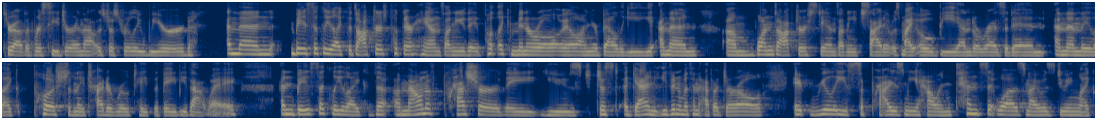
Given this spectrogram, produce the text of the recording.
throughout the procedure. And that was just really weird And then basically, like the doctors put their hands on you. They put like mineral oil on your belly. And then um, one doctor stands on each side. It was my OB and a resident. And then they like push and they try to rotate the baby that way. And basically, like the amount of pressure they used, just again, even with an epidural, it really surprised me how intense it was. And I was doing like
